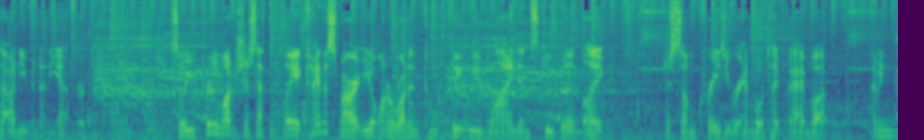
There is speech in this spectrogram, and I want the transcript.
without even any effort. So you pretty much just have to play it kind of smart. You don't want to run in completely blind and stupid like just some crazy Rambo type guy, but I mean,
